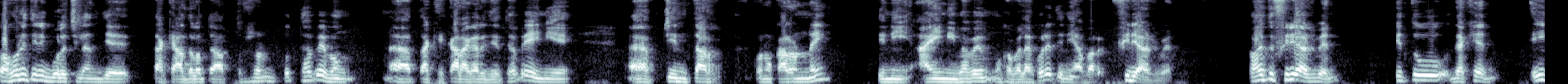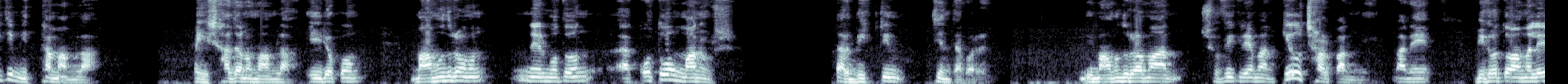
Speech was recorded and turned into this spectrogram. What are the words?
তখনই তিনি বলেছিলেন যে তাকে আদালতে আত্মসমর্পণ করতে হবে এবং তাকে কারাগারে যেতে হবে। এই নিয়ে চিন্তার কোনো কারণ নেই। তিনি আইনিভাবে মোকাবেলা করে তিনি আবার ফিরে আসবেন। হয়তো ফিরে আসবেন, কিন্তু দেখেন, এই যে মিথ্যা মামলা, এই সাজানো মামলা এই রকম মাহমুদুর রহমানের মতন কত মানুষ তার ভিকটিম চিন্তা করেন। যে মাহমুদুর রহমান, শফিক রেহমান কেউ ছাড় পাননি। মানে বিগত আমলে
